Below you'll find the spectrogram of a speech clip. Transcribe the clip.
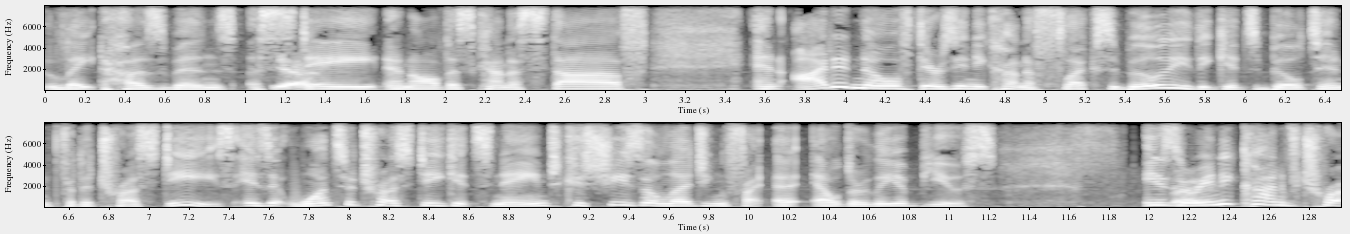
late husband's estate and all this kind of stuff. And I didn't know if there's any kind of flexibility that gets built in for the trustees. Is it once a trustee gets named, because she's alleging fi- uh, elderly abuse? Is there any kind of tr-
